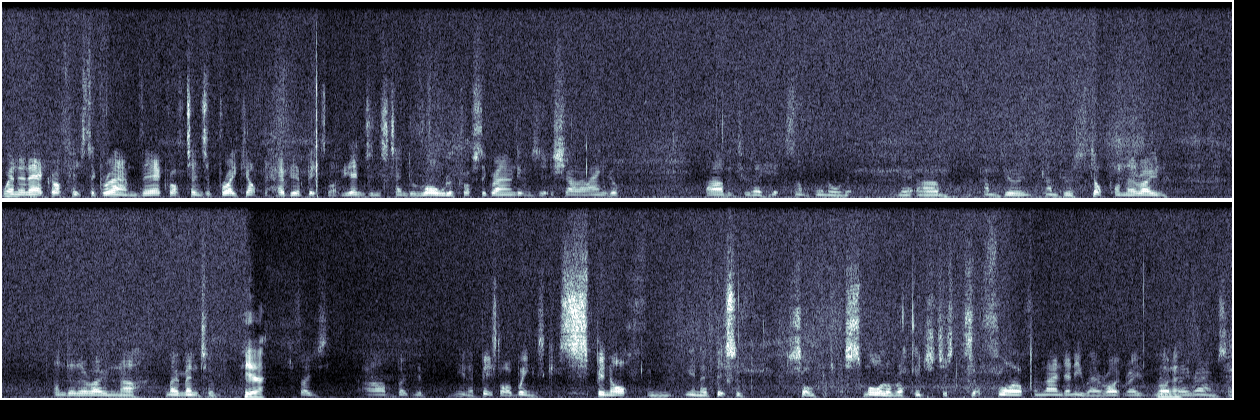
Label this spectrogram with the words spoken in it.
when an aircraft hits the ground, the aircraft tends to break up. The heavier bits, like the engines, tend to roll across the ground if it's at a shallow angle um, until they hit something or that, that, um, come to a, come to a stop on their own under their own uh, momentum. Yeah. So, um, but the you know bits like wings can spin off, and you know bits of sort of smaller wreckage just sort of fly off and land anywhere right right, right Yeah. way round. So,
